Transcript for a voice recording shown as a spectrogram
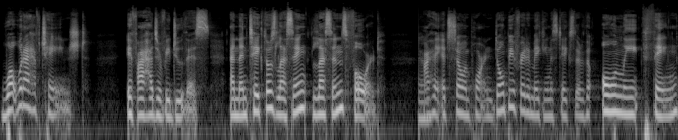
what would i have changed if I had to redo this, and then take those lesson lessons forward. I think it's so important. Don't be afraid of making mistakes. They're the only thing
